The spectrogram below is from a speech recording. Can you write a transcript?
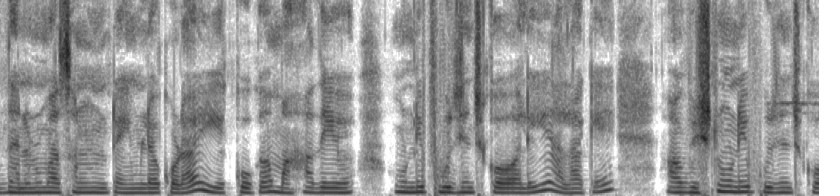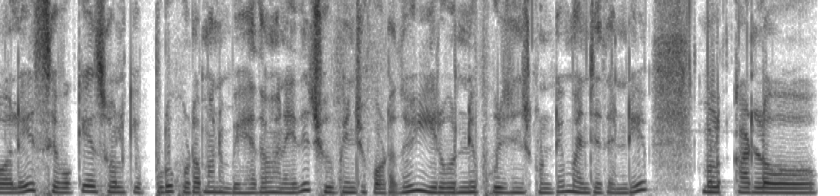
ధనుర్మాసం టైంలో కూడా ఎక్కువగా మహాదేవుణ్ణి పూజించుకోవాలి. అలాగే ఆ విష్ణువుని పూజించుకోవాలి. శివకేశవులకి ఎప్పుడు కూడా మన భేదం అనేది చూపించకూడదు. ఇరువురిని పూజించుకుంటే మంచిదండి. ములక్కాడలో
